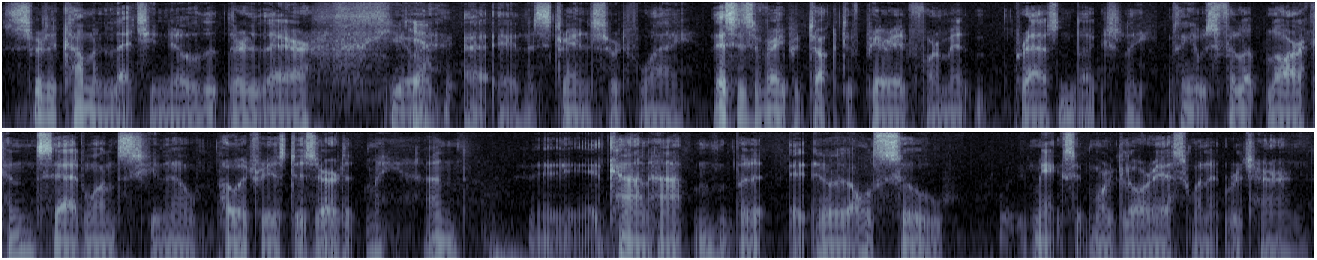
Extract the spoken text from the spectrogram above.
sort of come and let you know that they're there, you know, yeah. uh, in a strange sort of way. This is a very productive period for me at present, actually. I think it was Philip Larkin said once, you know, poetry has deserted me, and it can happen, but it, it also makes it more glorious when it returns.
